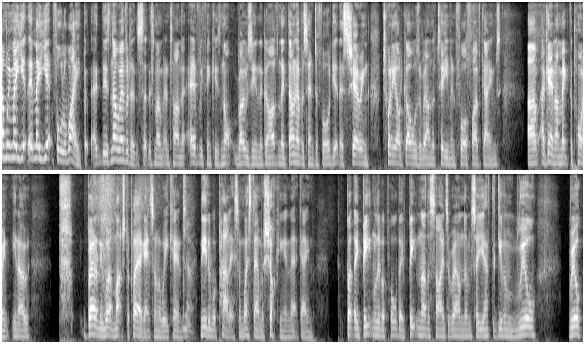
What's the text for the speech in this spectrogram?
And we may yet they may yet fall away, but uh, there's no evidence at this moment in time that everything is not rosy in the garden. They don't have a centre forward yet. They're sharing twenty odd goals around the team in four or five games. Um, again, I make the point. You know, Burnley weren't much to play against on the weekend. Neither were Palace, and West Ham was shocking in that game. But they've beaten Liverpool. They've beaten other sides around them. So you have to give them real, real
